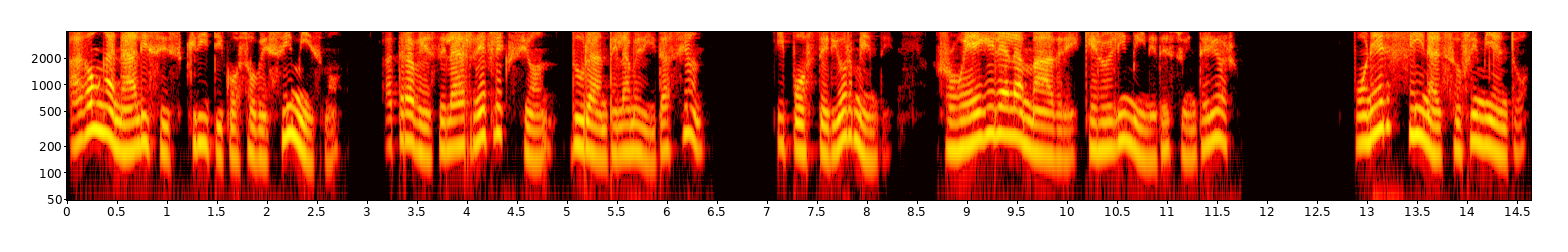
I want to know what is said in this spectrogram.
haga un análisis crítico sobre sí mismo a través de la reflexión durante la meditación y posteriormente ruéguele a la madre que lo elimine de su interior. Poner fin al sufrimiento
